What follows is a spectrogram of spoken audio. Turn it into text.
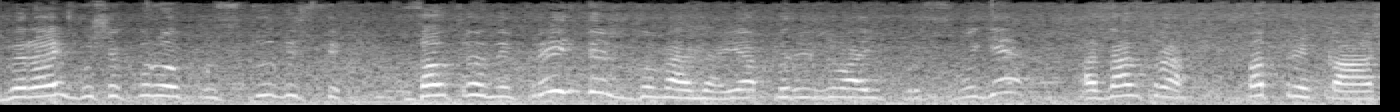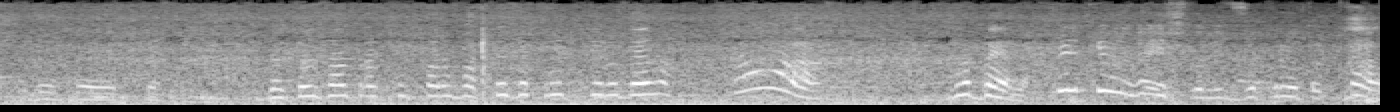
збирай, бо ще корова простудишся. Завтра не прийдеш до мене, я переживаю про своє, а завтра паприкаш робити. Зато завтра купа роботи. Ти закрутки робила? так, Зробила. тільки вийшло від закруток. Так.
